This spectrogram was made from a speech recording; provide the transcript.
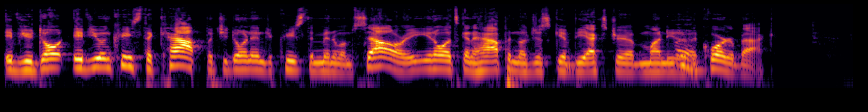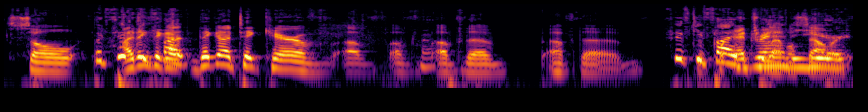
if you don't if you increase the cap but you don't increase the minimum salary, you know what's going to happen? They'll just give the extra money to the quarterback. So But I think they 55 got they got to take care of of, of, of the of the 55 grand a year salary.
